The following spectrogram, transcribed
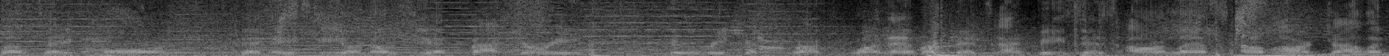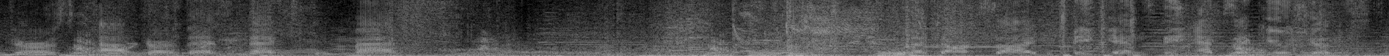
will take more than a Geonosian factory to reconstruct whatever bits and pieces are left of our challengers after this next match. The dark side begins the executions.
